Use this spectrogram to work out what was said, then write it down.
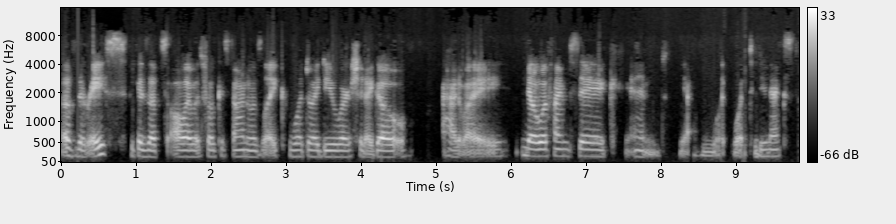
of the race because that's all I was focused on was like, what do I do? Where should I go? How do I know if I'm sick and yeah, what what to do next.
